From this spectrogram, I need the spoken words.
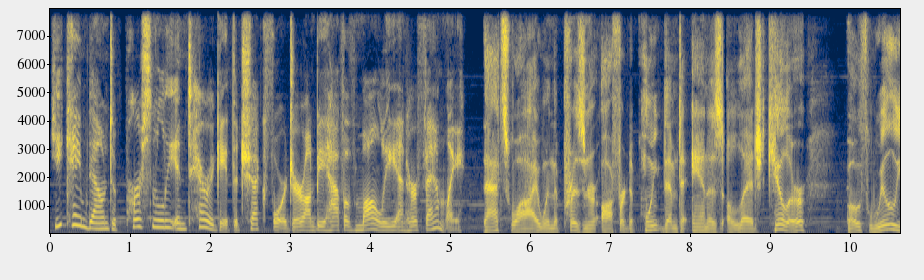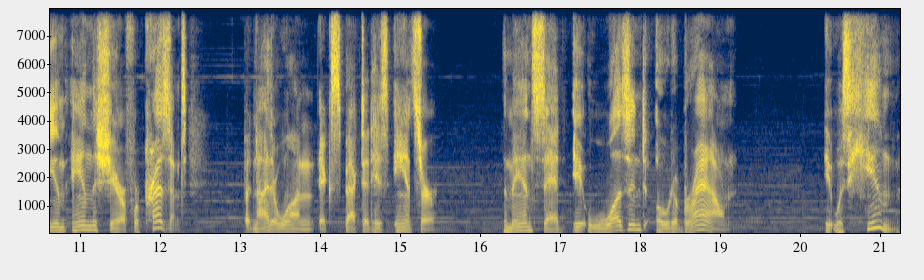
He came down to personally interrogate the check forger on behalf of Molly and her family. That's why, when the prisoner offered to point them to Anna's alleged killer, both William and the sheriff were present but neither one expected his answer. The man said it wasn't Oda Brown. It was him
